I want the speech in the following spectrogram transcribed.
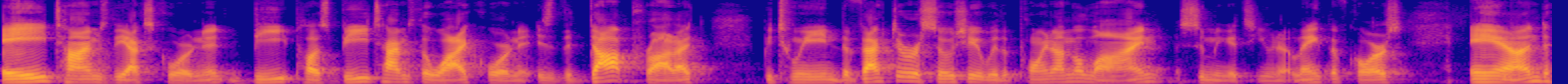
a times the x coordinate, b plus b times the y coordinate is the dot product between the vector associated with the point on the line, assuming it's unit length, of course, and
